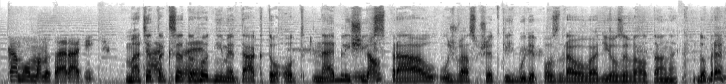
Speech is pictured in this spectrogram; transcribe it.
kam ho mám zaradiť. Maťa, tak sa Takže- dohodníme takto. Od najbližších No. správ už vás všetkých bude pozdravovať Jozef Altánek. Dobre?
